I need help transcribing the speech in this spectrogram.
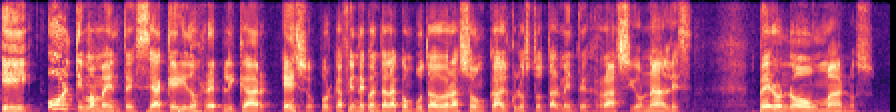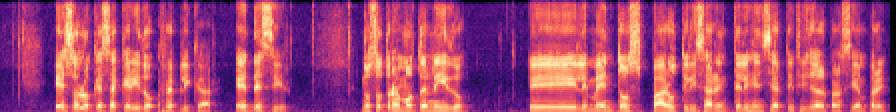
Y últimamente se ha querido replicar eso, porque a fin de cuentas las computadoras son cálculos totalmente racionales, pero no humanos. Eso es lo que se ha querido replicar. Es decir, nosotros hemos tenido eh, elementos para utilizar inteligencia artificial para siempre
